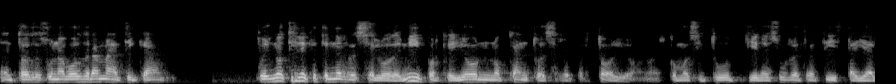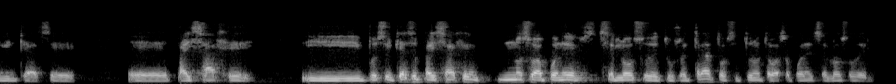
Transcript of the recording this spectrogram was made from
Entonces, una voz dramática, pues no tiene que tener recelo de mí, porque yo no canto ese repertorio, ¿no? Es como si tú tienes un retratista y alguien que hace eh, paisaje y pues el que hace paisaje no se va a poner celoso de tus retratos y tú no te vas a poner celoso del,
